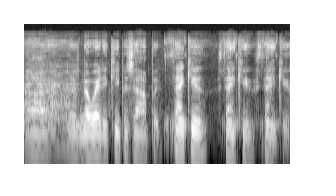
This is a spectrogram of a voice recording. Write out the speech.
Uh, there's no way to keep us out, but thank you, thank you, thank you.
